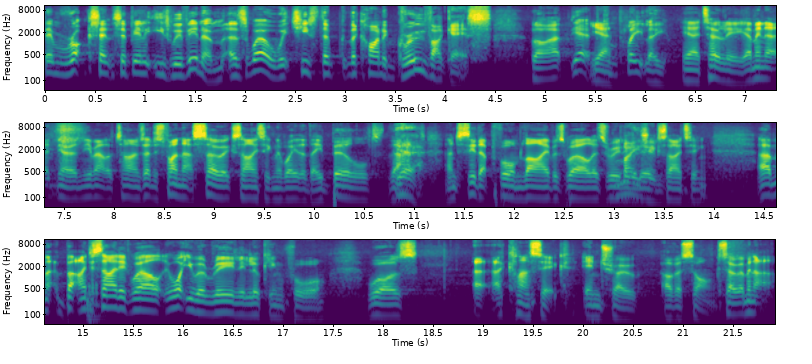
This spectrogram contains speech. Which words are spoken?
them rock sensibilities within them as well, which is the the kind of groove, I guess. Like yeah, Yeah. completely. Yeah, totally. I mean, uh, you know, the amount of times I just find that so exciting the way that they build that, Yeah. and to see that performed live as well is really, really exciting. Um, but I decided, well, what you were really looking for was a, a classic intro of a song. So, I mean, I,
